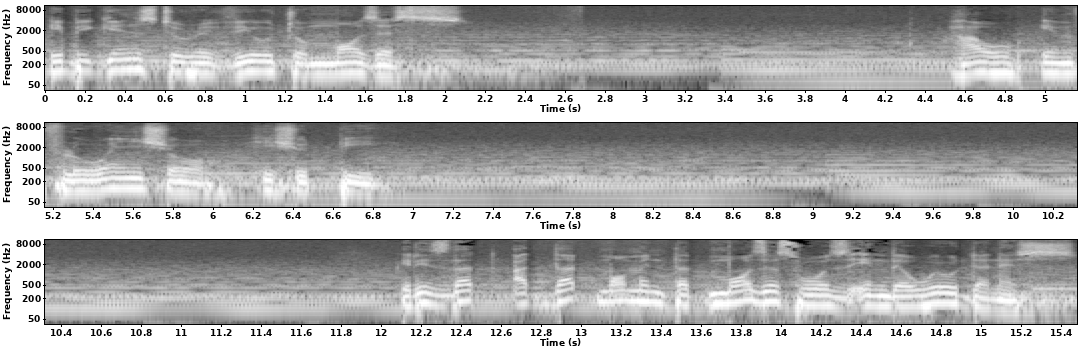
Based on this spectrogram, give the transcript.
He begins to reveal to Moses how influential he should be. It is that at that moment that Moses was in the wilderness.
